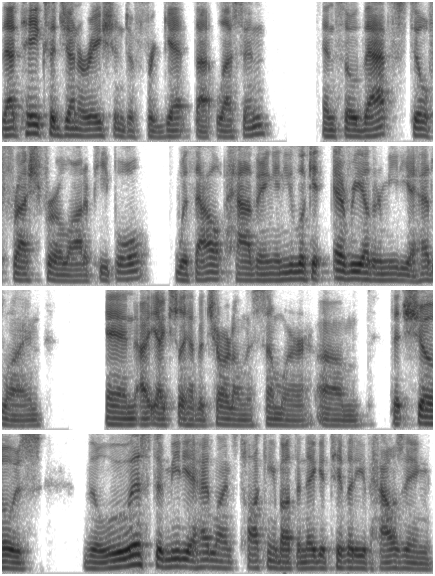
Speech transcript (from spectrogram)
That takes a generation to forget that lesson. And so that's still fresh for a lot of people without having, and you look at every other media headline, and I actually have a chart on this somewhere um, that shows the list of media headlines talking about the negativity of housing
